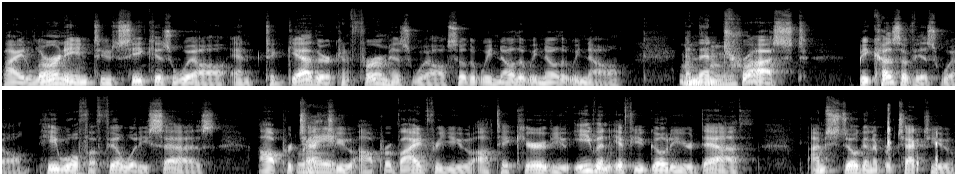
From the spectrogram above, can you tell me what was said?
by learning to seek his will and together confirm his will so that we know that we know that we know. And mm-hmm. then trust because of his will, he will fulfill what he says I'll protect right. you. I'll provide for you. I'll take care of you. Even if you go to your death, I'm still going to protect you.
